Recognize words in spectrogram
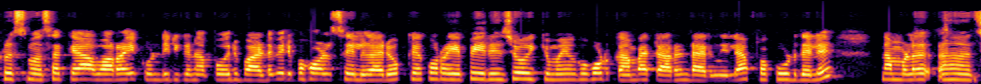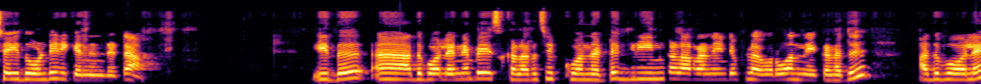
ക്രിസ്മസ് ഒക്കെ ആവാറായിക്കൊണ്ടിരിക്കണം. അപ്പോൾ ഒരുപാട് പേര് ഇപ്പോൾ ഹോൾസെയിലുകാരും ഒക്കെ കുറേ പേര് ചോദിക്കുമ്പോൾ ഞങ്ങൾക്ക് കൊടുക്കാൻ പറ്റാറുണ്ടായിരുന്നില്ല. അപ്പോൾ കൂടുതൽ നമ്മൾ ചെയ്തുകൊണ്ടിരിക്കുന്നുണ്ട് കേട്ടോ ഇത് അതുപോലെ തന്നെ ബേസ് കളർ ചിക്ക് വന്നിട്ട് ഗ്രീൻ കളറാണ് ഇതിന്റെ ഫ്ലവർ വന്നേക്കണത്. അതുപോലെ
